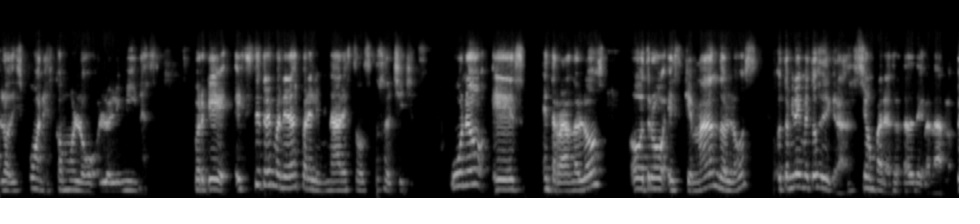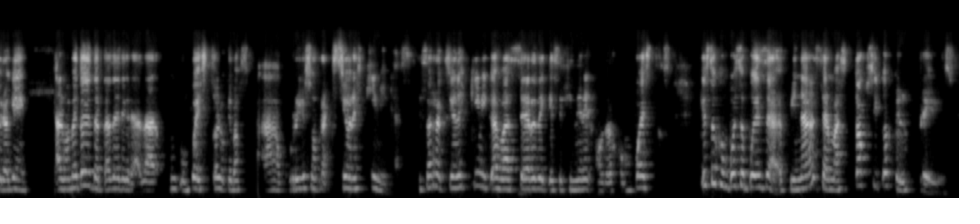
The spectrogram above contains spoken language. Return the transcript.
lo dispones? ¿Cómo lo, lo eliminas? Porque existen tres maneras para eliminar estos salchichas. Uno es enterrándolos, otro es quemándolos, o también hay métodos de degradación para tratar de degradarlo. Pero again, al momento de tratar de degradar un compuesto, lo que va a ocurrir son reacciones químicas. Esas reacciones químicas va a hacer de que se generen otros compuestos. Que estos compuestos pueden ser, al final ser más tóxicos que los previos.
